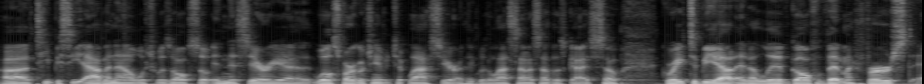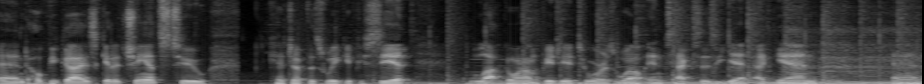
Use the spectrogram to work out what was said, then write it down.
Uh, TPC Avenel, which was also in this area, Wells Fargo Championship last year, I think was the last time I saw those guys. So great to be out at a LIV golf event, my first, and hope you guys get a chance to catch up this week if you see it. A lot going on the PGA Tour as well in Texas yet again and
